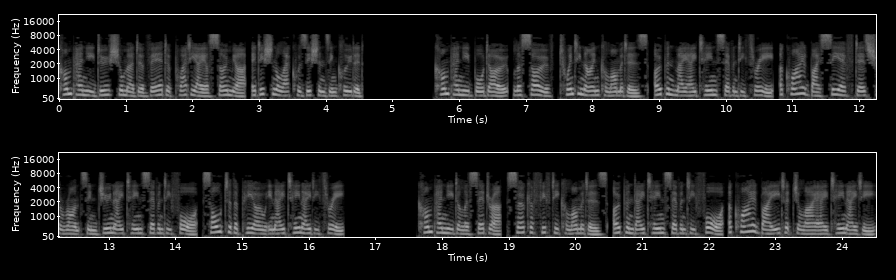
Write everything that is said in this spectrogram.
Compagnie du chemin de fer de Poitiers à Saumur. Additional acquisitions included Compagnie Bordeaux, La Sauve, 29 km, opened May 1873, acquired by CF des Charentes in June 1874, sold to the PO in 1883. Compagnie de la Cèdre, circa 50 km, opened 1874, acquired by EAT July 1880.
